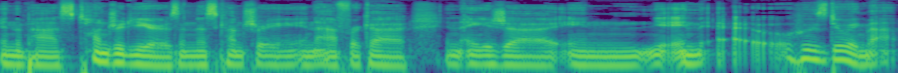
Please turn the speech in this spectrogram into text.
in the past hundred years in this country, in Africa, in Asia, in in uh, who's doing that?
